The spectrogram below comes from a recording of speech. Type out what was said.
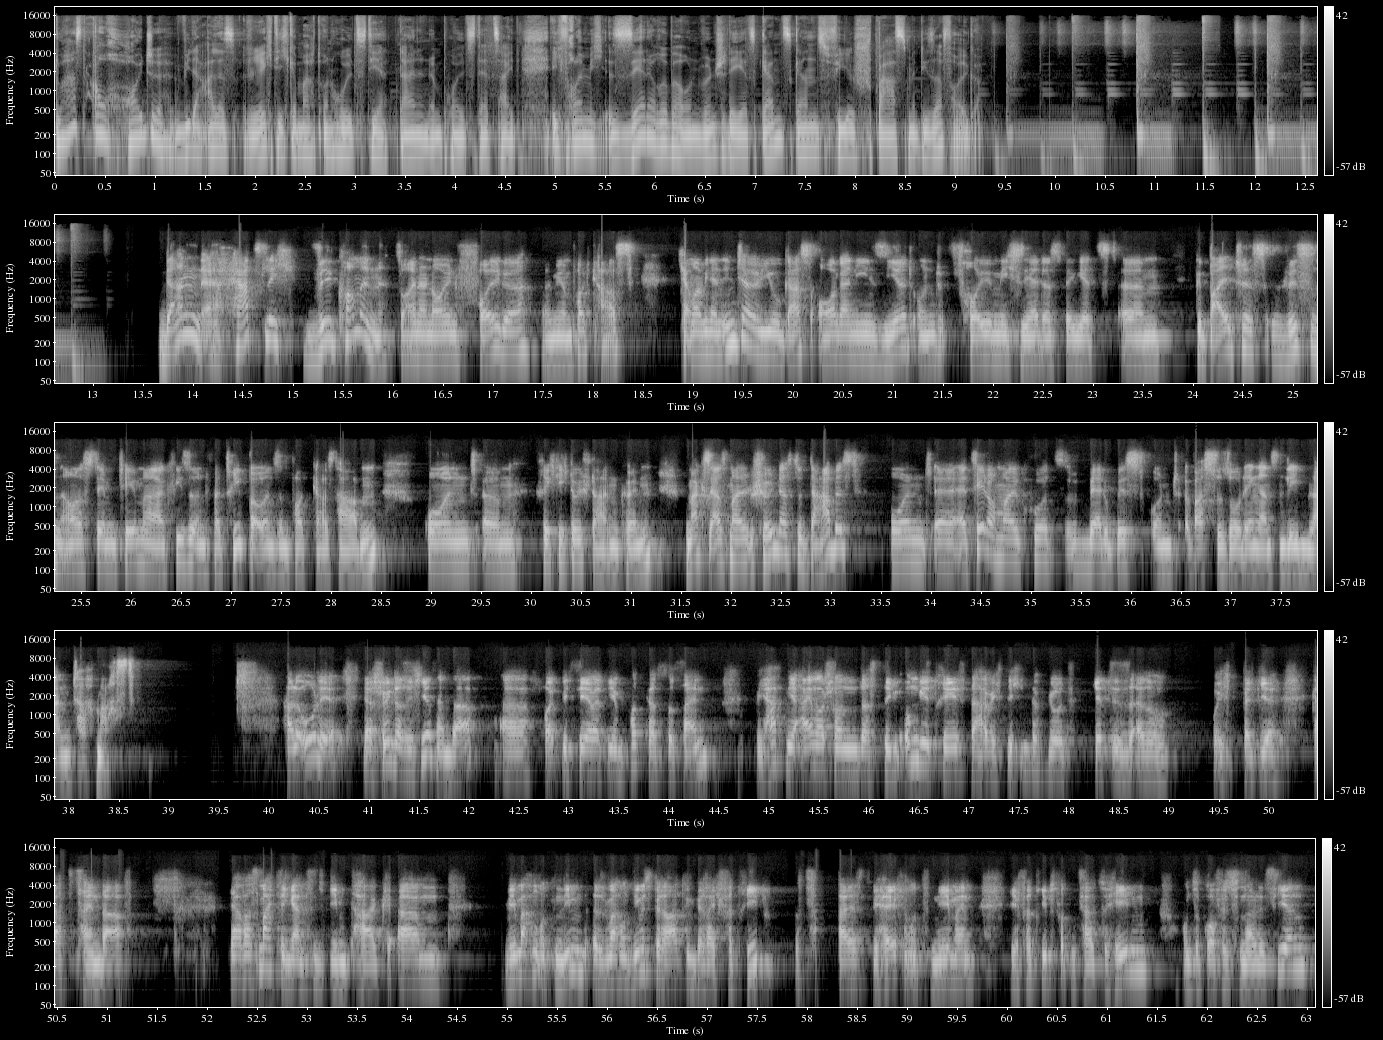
Du hast auch heute wieder alles richtig gemacht und holst dir deinen Impuls der Zeit. Ich freue mich sehr darüber und wünsche dir jetzt ganz, ganz viel Spaß mit dieser Folge. Dann äh, herzlich willkommen zu einer neuen Folge bei mir im Podcast. Ich habe mal wieder einen Interviewgast organisiert und freue mich sehr, dass wir jetzt ähm, geballtes Wissen aus dem Thema Akquise und Vertrieb bei uns im Podcast haben und ähm, richtig durchstarten können. Max, erstmal schön, dass du da bist und äh, erzähl doch mal kurz, wer du bist und was du so den ganzen lieben langen Tag machst. Hallo Ole, ja schön, dass ich hier sein darf. Äh, freut mich sehr, bei dir im Podcast zu sein. Wir hatten ja einmal schon das Ding umgedreht, da habe ich dich interviewt. Jetzt ist es also, wo ich bei dir Gast sein darf. Ja, was mache ich den ganzen lieben Tag? Ähm, wir machen, Unternehmen, also wir machen Unternehmensberatung im Bereich Vertrieb. Das heißt, wir helfen Unternehmen, ihr Vertriebspotenzial zu heben und zu professionalisieren.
